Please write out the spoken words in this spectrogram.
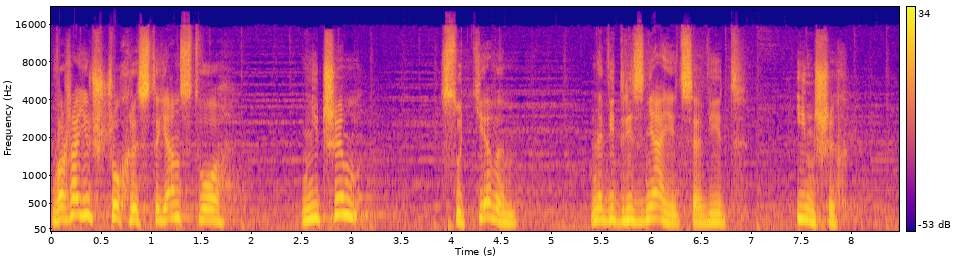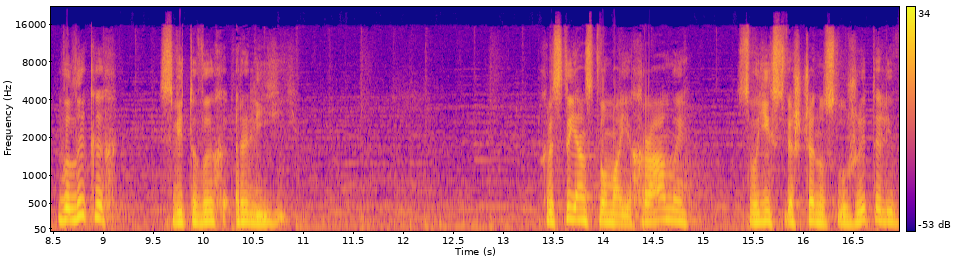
вважають, що християнство нічим суттєвим не відрізняється від інших великих світових релігій. Християнство має храми, своїх священнослужителів,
